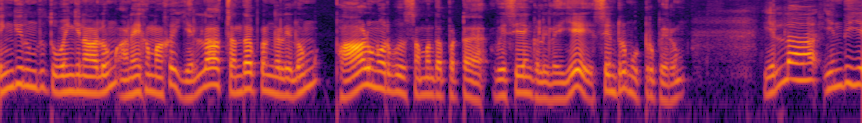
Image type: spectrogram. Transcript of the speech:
எங்கிருந்து துவங்கினாலும் அநேகமாக எல்லா சந்தர்ப்பங்களிலும் பாலுணர்வு சம்பந்தப்பட்ட விஷயங்களிலேயே சென்று முற்றுப்பெறும். எல்லா இந்திய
